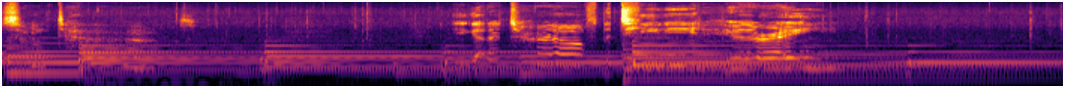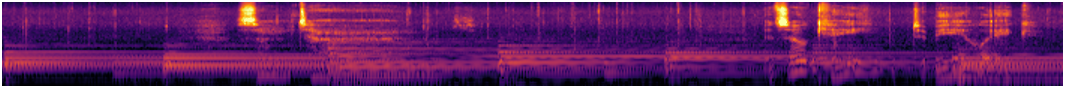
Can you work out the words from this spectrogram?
Sometimes you gotta turn off the TV to hear the rain. Sometimes it's okay to be awake.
